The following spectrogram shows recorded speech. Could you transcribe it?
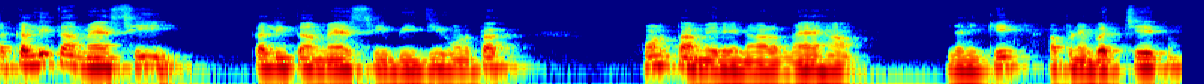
ਇਕੱਲੀ ਤਾਂ ਮੈਂ ਸੀ, ਇਕੱਲੀ ਤਾਂ ਮੈਂ ਸੀ ਬੀਜੀ ਹੁਣ ਤੱਕ। ਹੁਣ ਤਾਂ ਮੇਰੇ ਨਾਲ ਮੈਂ ਹਾਂ। ਯਾਨੀ ਕਿ ਆਪਣੇ ਬੱਚੇ ਤੋਂ।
